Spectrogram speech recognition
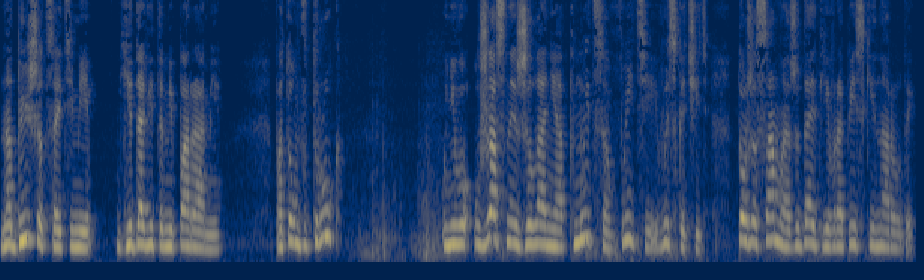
надышаться этими ядовитыми парами. Потом вдруг у него ужасное желание отмыться, выйти и выскочить. То же самое ожидает европейские народы.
